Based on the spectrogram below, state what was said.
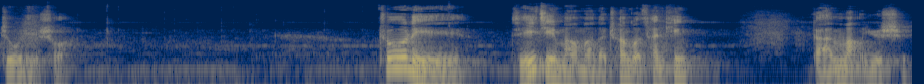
朱莉说。朱莉。急急忙忙的穿过餐厅，赶往浴室。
